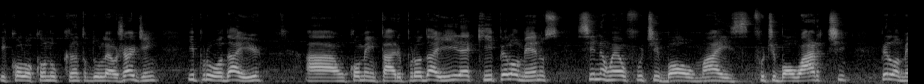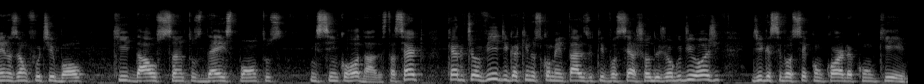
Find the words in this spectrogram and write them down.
e colocou no canto do Léo Jardim. E para o Odair, ah, um comentário para o Odair é que, pelo menos, se não é o futebol mais futebol arte, pelo menos é um futebol que dá ao Santos 10 pontos em cinco rodadas, tá certo? Quero te ouvir, diga aqui nos comentários o que você achou do jogo de hoje, diga se você concorda com o que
